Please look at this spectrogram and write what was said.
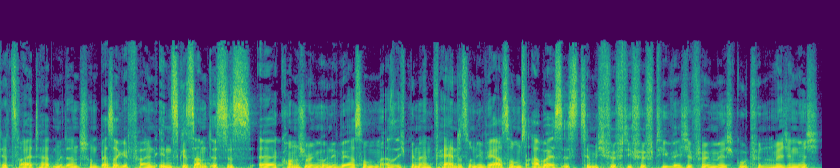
Der zweite hat mir dann schon besser gefallen. Insgesamt ist das äh, Conjuring-Universum, also ich bin ein Fan des Universums, aber es ist ziemlich 50-50, welche Filme ich gut finde und welche nicht.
